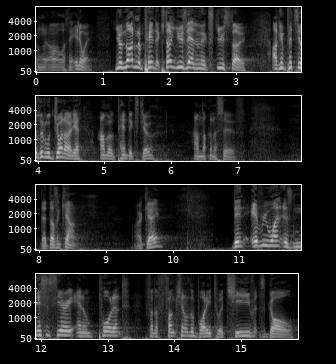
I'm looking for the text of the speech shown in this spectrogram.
Anyway, you're not an appendix. Don't use that as an excuse, though. I can picture little John on you. I'm an appendix, Joe. I'm not going to serve. That doesn't count. Okay? Then everyone is necessary and important for the function of the body to achieve its goal.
